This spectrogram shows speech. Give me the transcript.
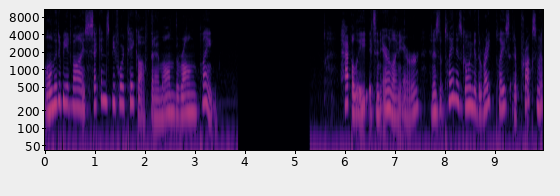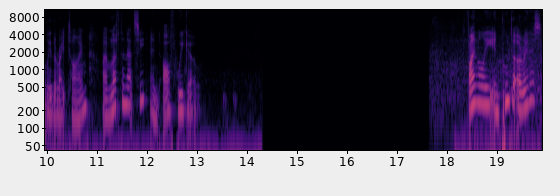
only to be advised seconds before takeoff that I'm on the wrong plane. Happily, it's an airline error, and as the plane is going to the right place at approximately the right time, I'm left in that seat and off we go. Finally, in Punta Arenas,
